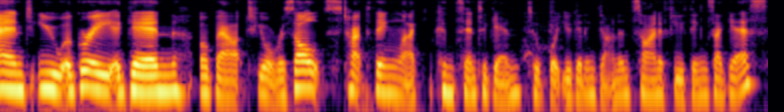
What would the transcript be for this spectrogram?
and you agree again about your results type thing like consent again to what you're getting done and sign a few things i guess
